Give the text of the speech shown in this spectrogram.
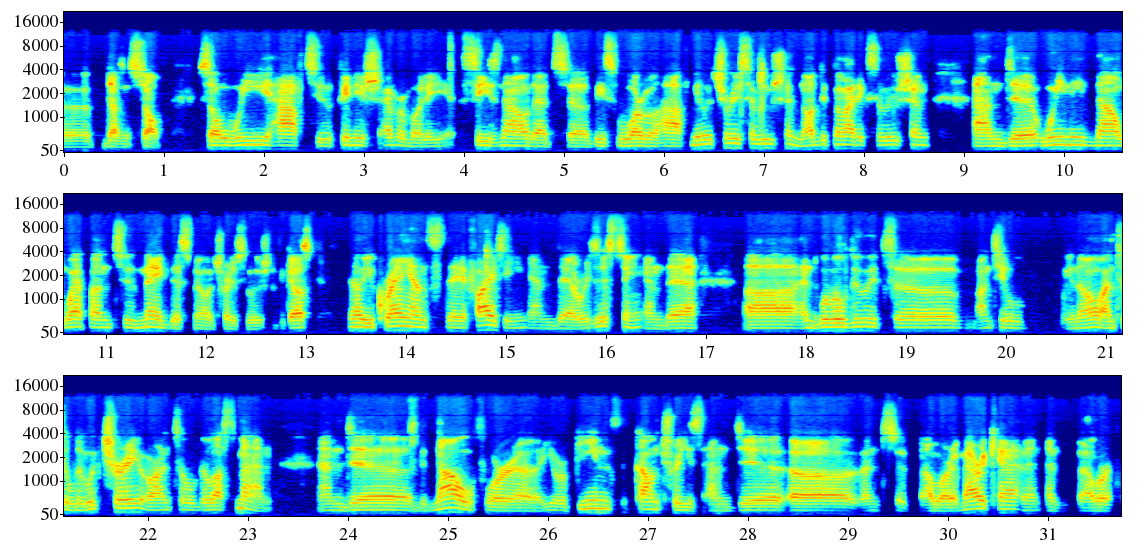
doesn't stop. So we have to finish. Everybody sees now that this war will have military solution, not diplomatic solution and uh, we need now weapon to make this military solution because you know Ukrainians they're fighting and they're resisting and they're uh, and we will do it uh, until you know until the victory or until the last man. And uh, now for uh, European countries and uh, and our America and, and, our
